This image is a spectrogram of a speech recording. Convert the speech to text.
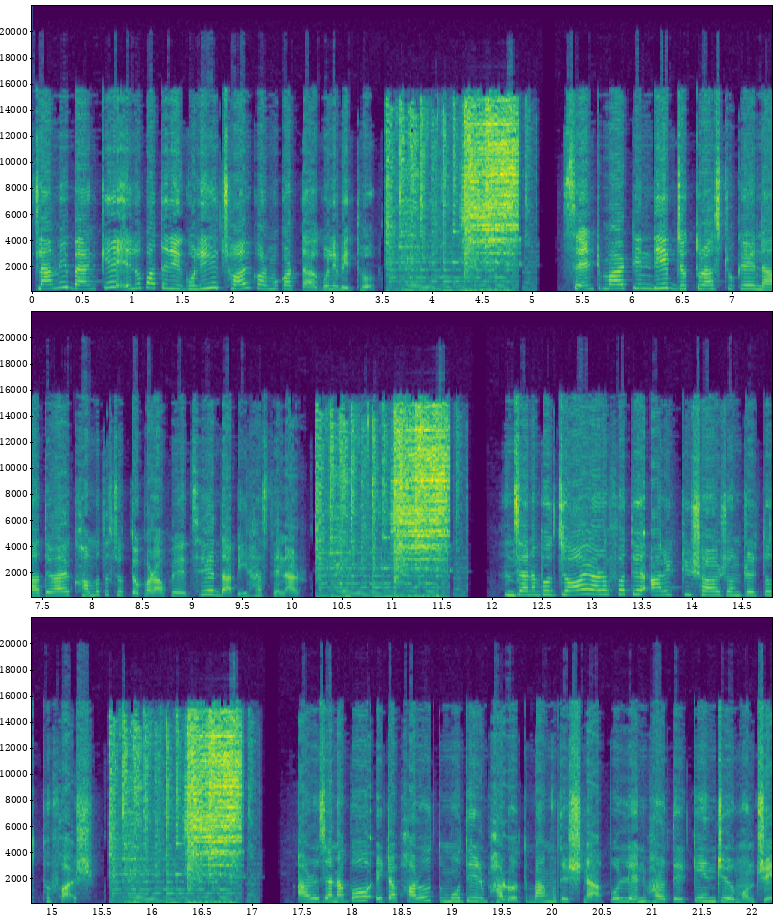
ইসলামী ব্যাংকে এলোপাতারি গুলি, ছয় কর্মকর্তা গুলিবিদ্ধ। সেন্ট মার্টিন দ্বীপ যুক্তরাষ্ট্রকে না দেওয়ায় ক্ষমতাচ্যুত করা হয়েছে দাবি হাসিনার। জানাব জয় আরাফাতে আরেকটি ষড়যন্ত্রের তথ্য ফাঁস। আরও জানাব, এটা ভারত, মোদির ভারত, বাংলাদেশ না, বললেন ভারতের কেন্দ্রীয় মন্ত্রী।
